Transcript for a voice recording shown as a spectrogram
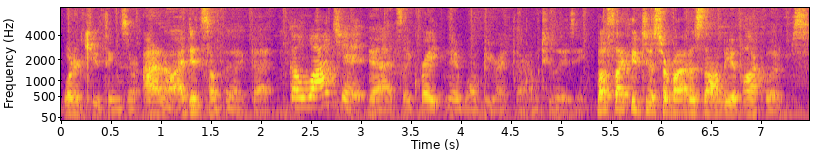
what are cute things I don't know. I did something like that. Go watch it. Yeah, it's like right. It won't be right there. I'm too lazy. Most likely to survive a zombie apocalypse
